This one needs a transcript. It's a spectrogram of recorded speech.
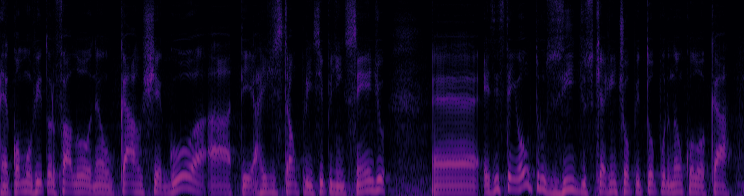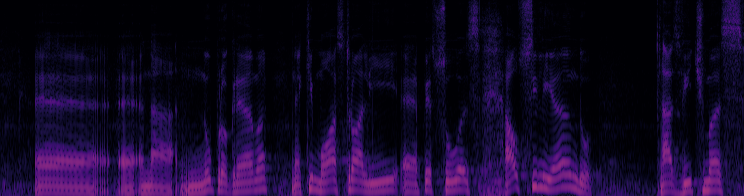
é, como o Vitor falou, né, o carro chegou a, ter, a registrar um princípio de incêndio. É, existem outros vídeos que a gente optou por não colocar é, é, na, no programa, né, que mostram ali é, pessoas auxiliando as vítimas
